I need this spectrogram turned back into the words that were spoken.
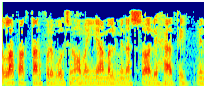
আল্লাহ পাক তারপরে বলছেন ওমাইয়ামাল মিনাস মিন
